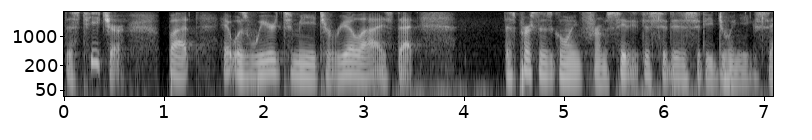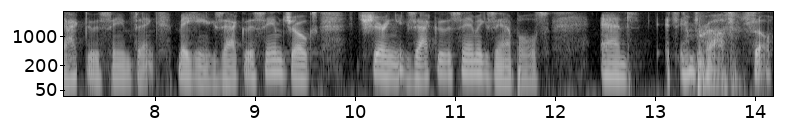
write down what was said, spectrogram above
this teacher, but it was weird to me to realize that this person is going from city to city to city doing exactly the same thing, making exactly the same jokes, sharing exactly the same examples, and it's improv. So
